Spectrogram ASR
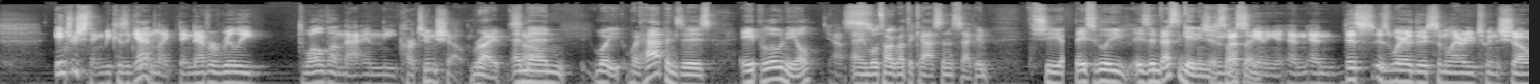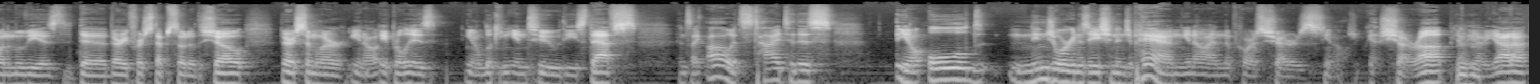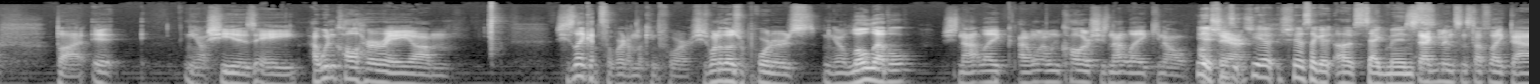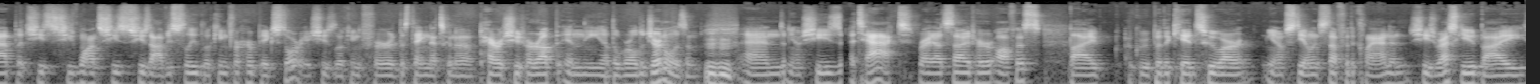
Interesting because again, like they never really dwelled on that in the cartoon show. Right. And So- then what what happens is April O'Neil, Yes. and we'll talk about the cast in a second. She uh, basically is investigating She's this investigating it, and and this is where the similarity between the show and the movie is. The very first episode of the show, very similar. You know, April is you know looking into these thefts, and it's like, oh, it's tied to this, you know, old ninja organization in Japan. You know, and of course, Shredder's, you know, you her up, yada mm-hmm. yada yada. But it, you know, she is a. I wouldn't call her a. um She's like what's the word I'm looking for? She's one of those reporters, you know, low level. She's not like I don't. I wouldn't call her. She's not like you know Yeah, she's, there she she has like a, a segment. segments and stuff like that. But she's she wants she's she's obviously looking for her big story. She's looking for the thing that's going to parachute her up in the uh, the world of journalism. Mm-hmm. And you know she's attacked right outside her office by a group of the kids who are you know stealing stuff for the clan, and she's rescued by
